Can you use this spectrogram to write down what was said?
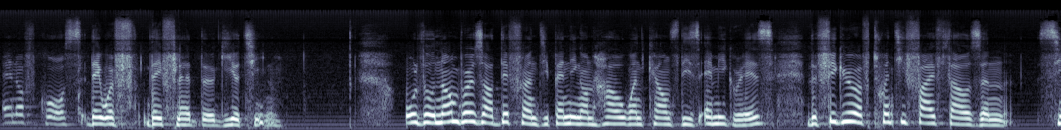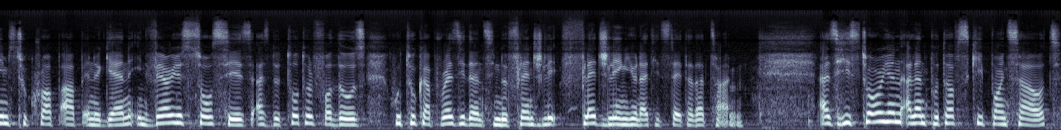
And of course, they, were they fled the guillotine. Although numbers are different depending on how one counts these emigres, the figure of 25,000 seems to crop up and again in various sources as the total for those who took up residence in the fledgling United States at that time. As historian Allan Potofsky points out,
